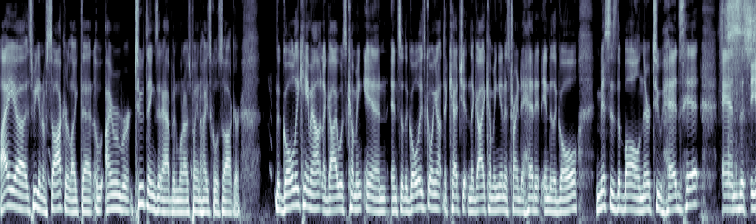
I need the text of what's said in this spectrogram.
I uh, speaking of soccer like that, I remember two things that happened when I was playing high school soccer. The goalie came out and a guy was coming in, and so the goalie's going out to catch it, and the guy coming in is trying to head it into the goal, misses the ball, and their two heads hit, and the Yeah.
